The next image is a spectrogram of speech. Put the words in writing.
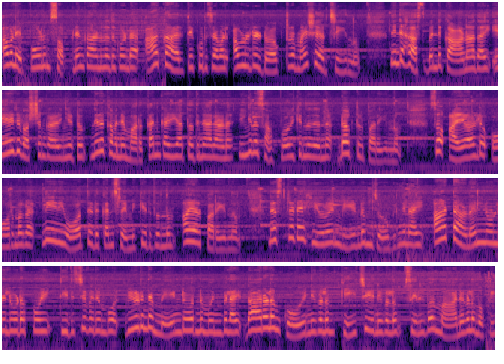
അവൾ എപ്പോഴും സ്വപ്നം കാണുന്നത് കൊണ്ട് ആ കാര്യത്തെക്കുറിച്ച് അവൾ അവളുടെ ഡോക്ടറുമായി ഷെയർ ചെയ്യുന്നു. നിന്റെ ഹസ്ബൻഡ് കാണാതായി ഏഴ് വർഷം കഴിഞ്ഞിട്ടും നിനക്ക് അവനെ മറക്കാൻ കഴിയാത്തതിനാലാണ് ഇങ്ങനെ സംഭവിക്കുന്നതെന്ന് ഡോക്ടർ പറയുന്നു. സോ അയാളുടെ ഓർമ്മകൾ നീ ഇനി ഓർത്തെടുക്കാൻ ശ്രമിക്കരുതെന്നും അയാൾ പറയുന്നു. നെക്സ്റ്റ് ഡേ ഹീറോയിൻ വീണ്ടും ജോഗിങ്ങിനായി ആ ടണലിനുള്ളിലൂടെ പോയി തിരിച്ചു വരുമ്പോൾ വീടിന്റെ മെയിൻ ഡോറിന് മുൻപിലായി ധാരാളം കോയിനുകളും കീ ചെയിനുകളും സിൽവർ മാനകളും ഒക്കെ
